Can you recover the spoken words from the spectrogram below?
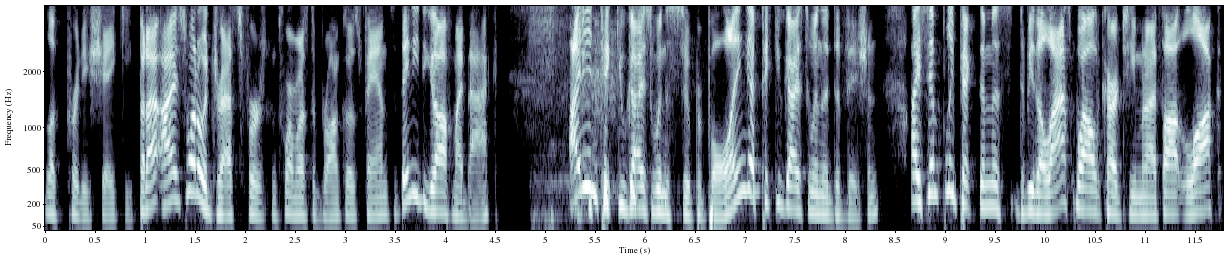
looked pretty shaky. But I, I just want to address first and foremost the Broncos fans that they need to get off my back. I didn't pick you guys to win the Super Bowl. I didn't pick you guys to win the division. I simply picked them as, to be the last wild card team, and I thought Lock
